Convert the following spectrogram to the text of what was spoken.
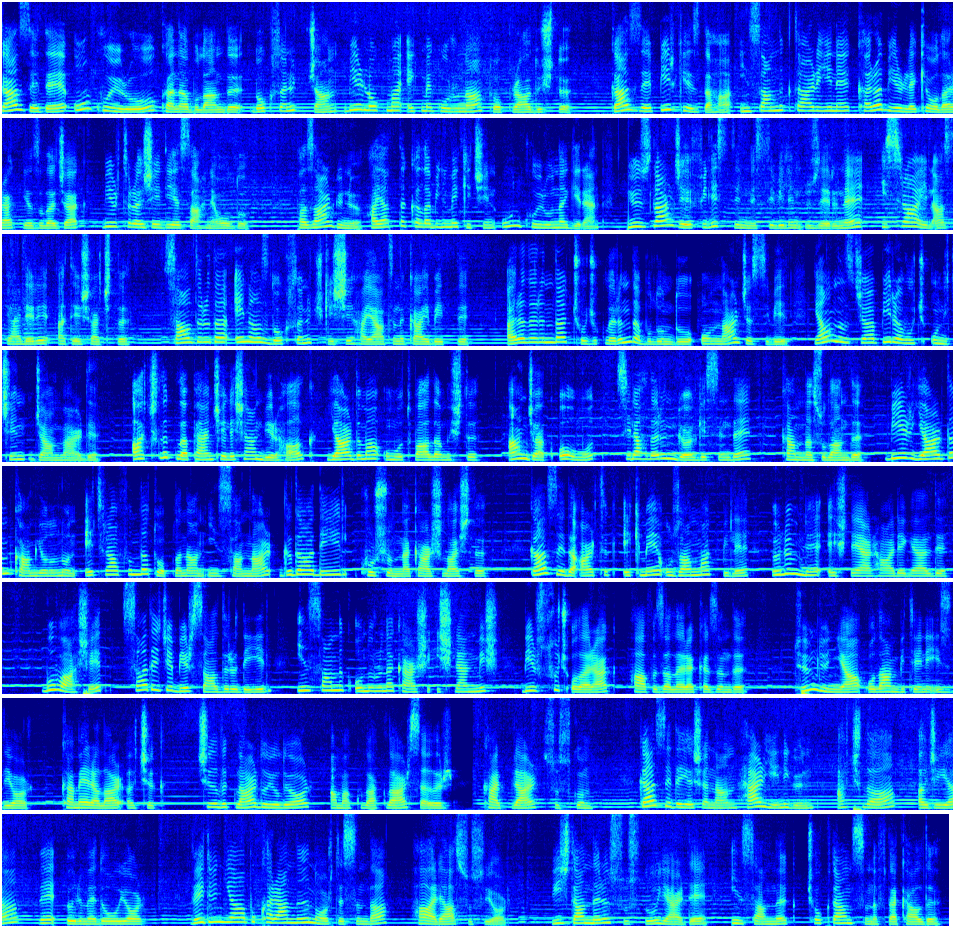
Gazze'de un kuyruğu kana bulandı. 93 can bir lokma ekmek uğruna toprağa düştü. Gazze bir kez daha insanlık tarihine kara bir leke olarak yazılacak bir trajediye sahne oldu. Pazar günü hayatta kalabilmek için un kuyruğuna giren yüzlerce Filistinli sivilin üzerine İsrail askerleri ateş açtı. Saldırıda en az 93 kişi hayatını kaybetti. Aralarında çocukların da bulunduğu onlarca sivil yalnızca bir avuç un için can verdi. Açlıkla pençeleşen bir halk yardıma umut bağlamıştı. Ancak o umut silahların gölgesinde kanla sulandı. Bir yardım kamyonunun etrafında toplanan insanlar gıda değil kurşunla karşılaştı. Gazze'de artık ekmeğe uzanmak bile ölümle eşdeğer hale geldi. Bu vahşet sadece bir saldırı değil, insanlık onuruna karşı işlenmiş bir suç olarak hafızalara kazındı. Tüm dünya olan biteni izliyor. Kameralar açık. Çığlıklar duyuluyor ama kulaklar sağır. Kalpler suskun. Gazze'de yaşanan her yeni gün açlığa, acıya ve ölüme doğuyor. Ve dünya bu karanlığın ortasında hala susuyor. Vicdanların sustuğu yerde insanlık çoktan sınıfta kaldı.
